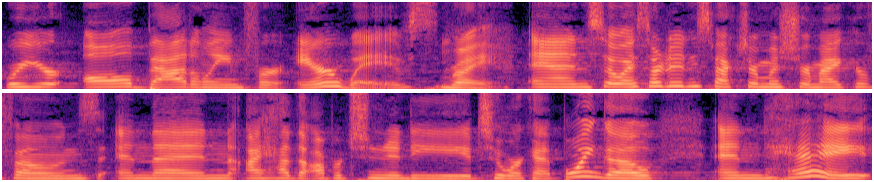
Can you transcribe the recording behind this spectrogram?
where you're all battling for airwaves. Right. And so I started in Spectrum with Shure microphones and then I had the opportunity to work at Boingo and hey,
